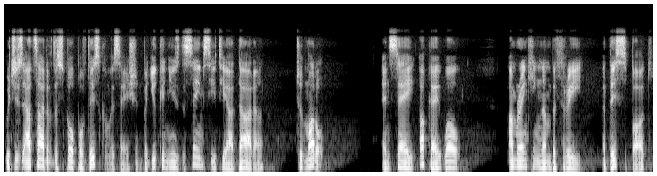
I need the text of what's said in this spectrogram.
which is outside of the scope of this conversation, but you can use the same CTR data to model and say, okay, well, I'm ranking number three at this spot,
